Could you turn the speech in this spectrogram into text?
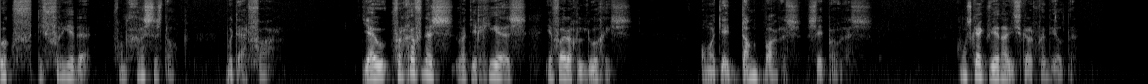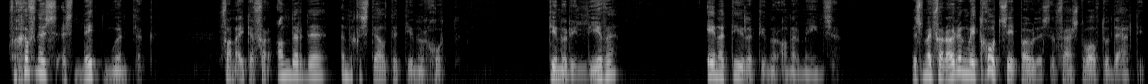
ook die vrede van Christus dalk moet ervaar. Jou vergifnis wat jy gee is eenvoudig logies omdat jy dankbaar is, sê Paulus. Kom ons kyk weer na die skrifgedeelte. Vergifnis is net moontlik vanuit 'n veranderde ingesteldheid teenoor God, teenoor die lewe en natuurlik teenoor ander mense. Dis my verhouding met God, sê Paulus in vers 12 tot 13,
